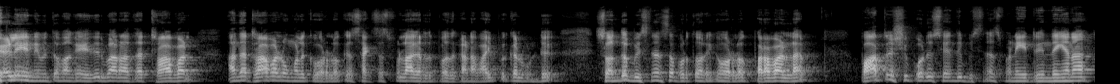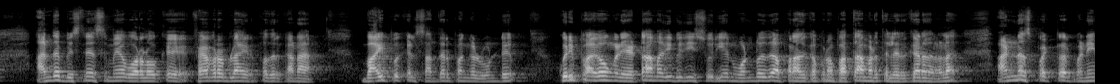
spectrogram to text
வேலையை நிமித்தமாக எதிர்பாராத ட்ராவல் அந்த ட்ராவல் உங்களுக்கு ஓரளவுக்கு சக்ஸஸ்ஃபுல்லாக இருப்பதற்கான வாய்ப்புகள் உண்டு. சொந்த பிஸ்னஸை பொறுத்த வரைக்கும் ஓரளவுக்கு பரவாயில்ல. பார்ட்னர்ஷிப்போடு சேர்ந்து பிஸ்னஸ் பண்ணிக்கிட்டு இருந்தீங்கன்னா அந்த பிஸ்னஸுமே ஓரளவுக்கு ஃபேவரபுளாக இருப்பதற்கான வாய்ப்புகள் சந்தர்ப்பங்கள் உண்டு. குறிப்பாக உங்களுடைய எட்டாம் அதிபதி சூரியன் ஒன்பது அப்புறம் அதுக்கப்புறம் பத்தாம் இடத்துல இருக்கிறதுனால அன்எக்ஸ்பெக்டட் பண்ணி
